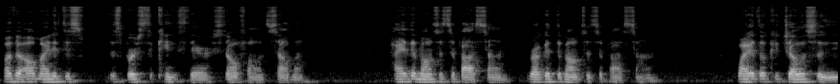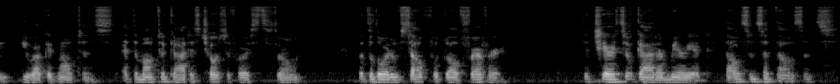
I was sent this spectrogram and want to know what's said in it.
While the Almighty dis- dispersed the kings there, snowfall and Salmon. High the mountains of Basan, rugged the mountains of Basan. Why look you jealously, you rugged mountains, at the mountain God has chosen for his throne, but the Lord himself will dwell forever. The chariots of God are myriad, thousands and thousands.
